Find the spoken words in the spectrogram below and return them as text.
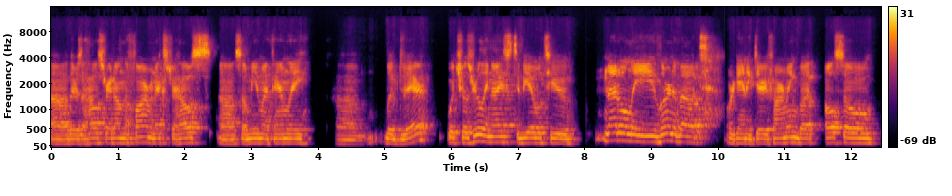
uh, there's a house right on the farm, an extra house. Uh, so me and my family um, lived there, which was really nice to be able to not only learn about organic dairy farming, but also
